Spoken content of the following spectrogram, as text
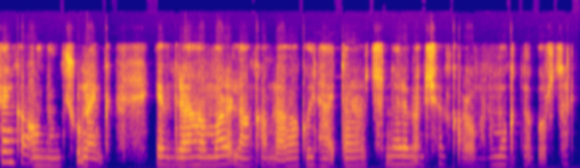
չենք անում, չունենք եւ դրա համար էլ անգամ լավագույն հայտարարությունները մենք չենք կարողանում օգտագործել։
